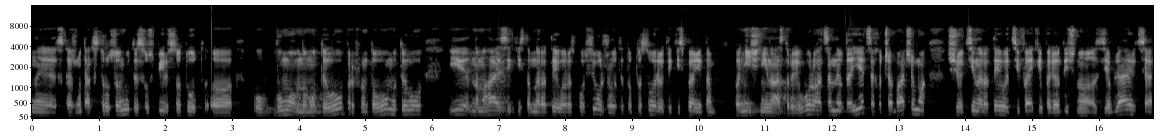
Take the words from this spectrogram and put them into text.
е, скажімо так, струсонути суспільство тут у в умовному тилу, прифронтовому тилу, і намагаються якісь там наративи розповсюджувати, тобто створювати якісь певні там панічні настрої. У ворога це не вдається, хоча бачимо, що ці наративи, ці фейки періодично з'являються.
